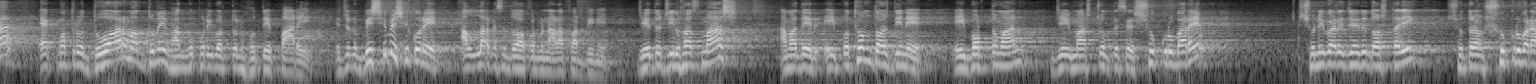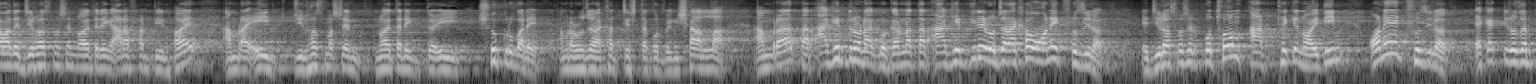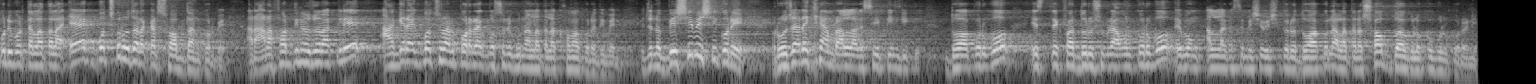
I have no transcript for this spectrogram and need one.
একমাত্র দোয়ার মাধ্যমেই ভাগ্য পরিবর্তন হতে পারে। এজন্য বেশি বেশি করে আল্লাহর কাছে দোয়া করবেন আরাফার দিনে। যেহেতু জিলহস মাস, আমাদের এই প্রথম দশ দিনে এই বর্তমান যে মাস চলতেছে শুক্রবারে শনিবারে যেহেতু দশ তারিখ, সুতরাং শুক্রবারে আমাদের জিলহস মাসের নয় তারিখ আরাফার দিন হয়। আমরা এই জিলহস মাসের নয় তারিখ, তো এই শুক্রবারে আমরা রোজা রাখার চেষ্টা করব ইনশাআল্লাহ। আমরা তার আগের দিনও রাখব, কেননা তার আগের দিনে রোজা রাখাও অনেক ফজিলত। এই জিলস মাসের প্রথম আট থেকে নয় দিন অনেক ফজিলত এক একটি রোজার পরিবর্তে আল্লাহ তালা এক বছর রোজা রাখার সব দান করবে। আর আরাফার দিনে রোজা রাখলে আগের এক বছর আর পরের এক বছরের গুণ আল্লাহ তালা ক্ষমা করে দিবেন। এজন্য বেশি বেশি করে রোজা রেখে আমরা আল্লাহ কাছে এই তিনটি দোয়া করব ইস্তেকফার দরুসুবের আমল করব এবং আল্লাহ কাছে বেশি বেশি করে দোয়া করলে আল্লাহ তালা সব দোয়াগুলো কবুল করে নিন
